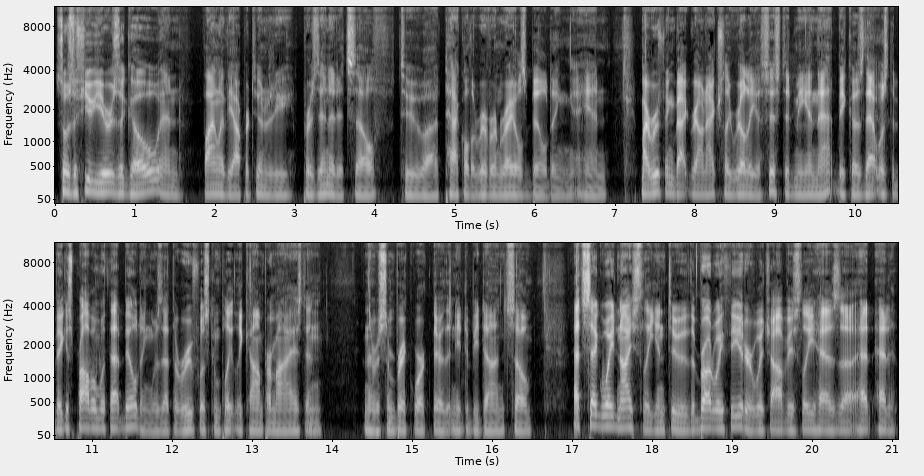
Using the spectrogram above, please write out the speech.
so it was a few years ago, and finally the opportunity presented itself to uh, tackle the River and Rails building. And my roofing background actually really assisted me in that because that was the biggest problem with that building was that the roof was completely compromised and, and there was some brickwork there that needed to be done. So that segued nicely into the Broadway Theater, which obviously has uh, had, had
